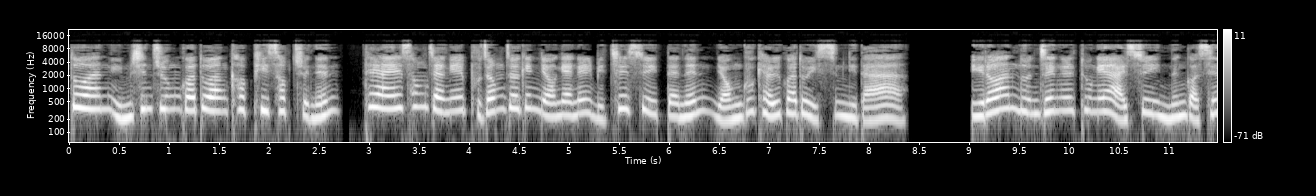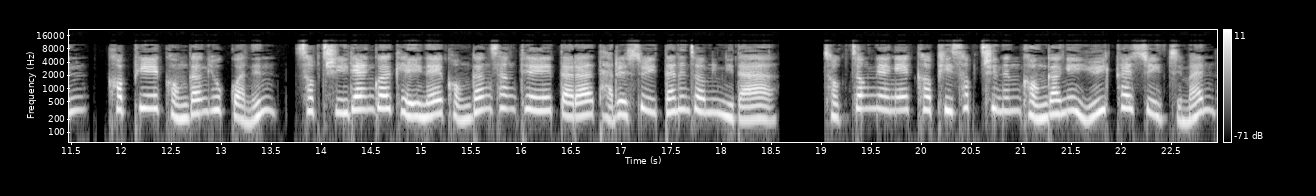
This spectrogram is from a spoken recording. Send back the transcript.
또한 임신 중 과도한 커피 섭취는 태아의 성장에 부정적인 영향을 미칠 수 있다는 연구 결과도 있습니다. 이러한 논쟁을 통해 알 수 있는 것은 커피의 건강 효과는 섭취량과 개인의 건강 상태에 따라 다를 수 있다는 점입니다. 적정량의 커피 섭취는 건강에 유익할 수 있지만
